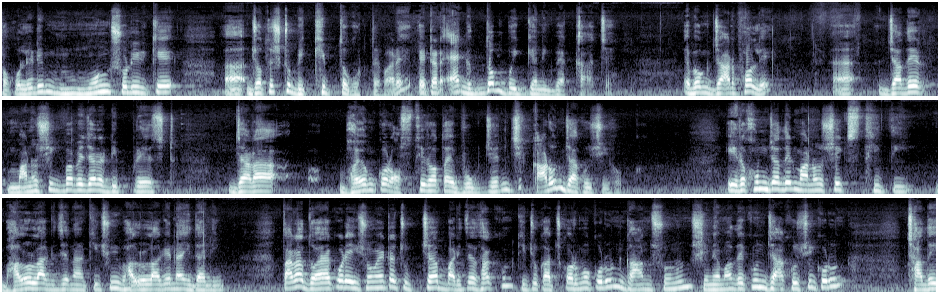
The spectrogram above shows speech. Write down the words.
সকলেরই মন শরীরকে যথেষ্ট বিক্ষিপ্ত করতে পারে। এটার একদম বৈজ্ঞানিক ব্যাখ্যা আছে। এবং যার ফলে যাদের মানসিকভাবে যারা ডিপ্রেসড যারা ভয়ঙ্কর অস্থিরতায় ভুগছেন, যে কারণ যা খুশি হোক, এরকম যাদের মানসিক স্থিতি ভালো লাগছে না, কিছুই ভালো লাগে না ইদানিং, তারা দয়া করে এই সময়টা চুপচাপ বাড়িতে থাকুন, কিছু কাজকর্ম করুন, গান শুনুন, সিনেমা দেখুন, যা খুশি করুন, ছাদে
